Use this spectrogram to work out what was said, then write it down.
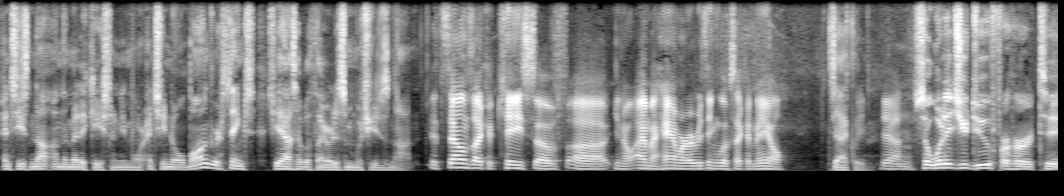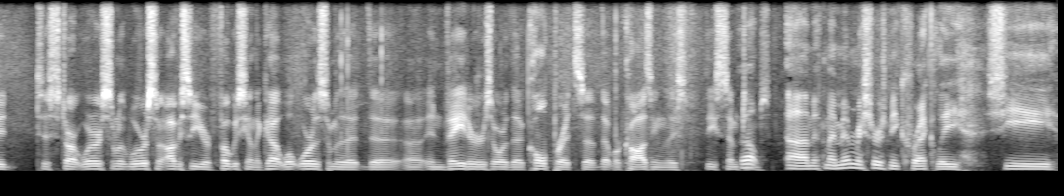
And she's not on the medication anymore, and she no longer thinks she has hypothyroidism, which she does not. It sounds like a case of, uh, you know, I'm a hammer. Everything looks like a nail. Exactly. Yeah. So what did you do for her to to start? What were some? What were some? Obviously, you're focusing on the gut. What were some of the the uh, invaders or the culprits uh, that were causing these these symptoms? Well, um, if my memory serves me correctly, she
